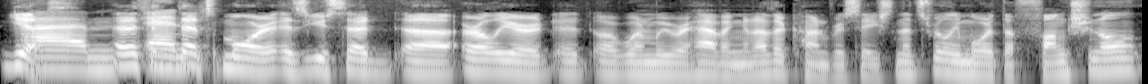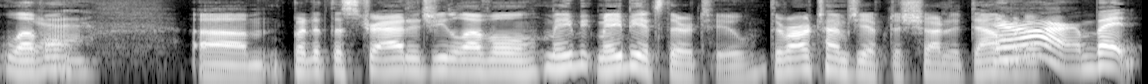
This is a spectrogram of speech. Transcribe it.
Yes, um, and I think and, that's more, as you said uh, earlier, uh, or when we were having another conversation. That's really more at the functional level. Yeah. Um, but at the strategy level, maybe maybe it's there too. There are times you have to shut it down. There but are, it, but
